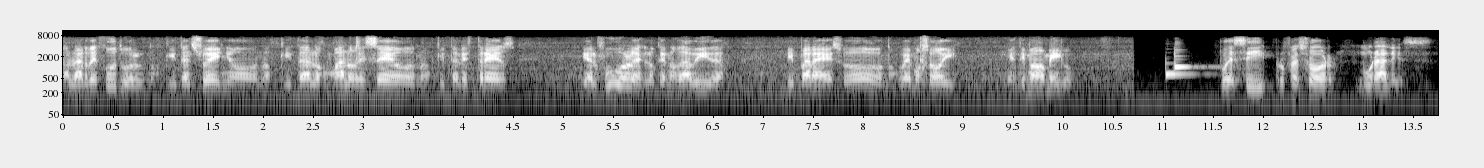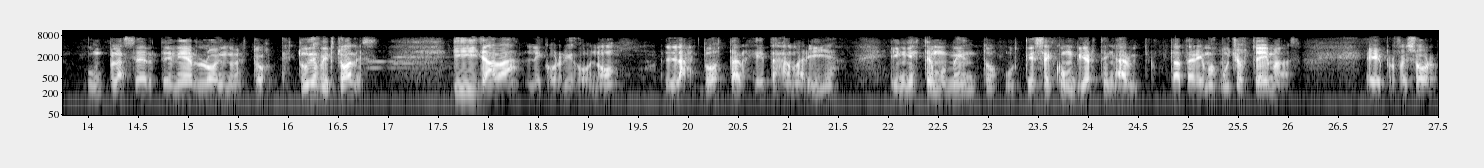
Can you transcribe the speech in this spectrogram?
Hablar de fútbol nos quita el sueño, nos quita los malos deseos, nos quita el estrés y el fútbol es lo que nos da vida. Y para eso nos vemos hoy, mi estimado amigo. Pues sí, profesor Morales, un placer tenerlo en nuestros estudios virtuales. Y ya va, le corrijo, no, las dos tarjetas amarillas, en este momento usted se convierte en árbitro. Trataremos muchos temas, eh, profesor,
